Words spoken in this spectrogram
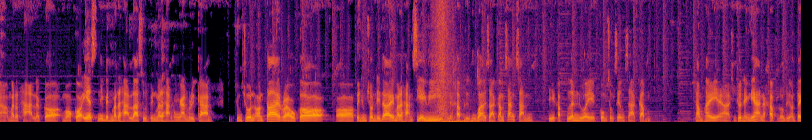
อ่ามาตรฐานแล้วก็มกสนี่เป็นมาตรฐานล่าสุดเป็นมาตรฐานของงานบริการ ชุมชนออนใต้เราก็เอ่อเป็นชุมชนที่ได้มาตรฐาน CIV นะครับหรือหมู่บ้านอุตสาหกรรมสร้างสรรค์ที่ขับเคลื่อนโดยกรมส่งเสริมอุตสาหกรรม ทำให้อ่าชุมชนแห่งเนี้ยนะครับรวมถึงออนใต้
